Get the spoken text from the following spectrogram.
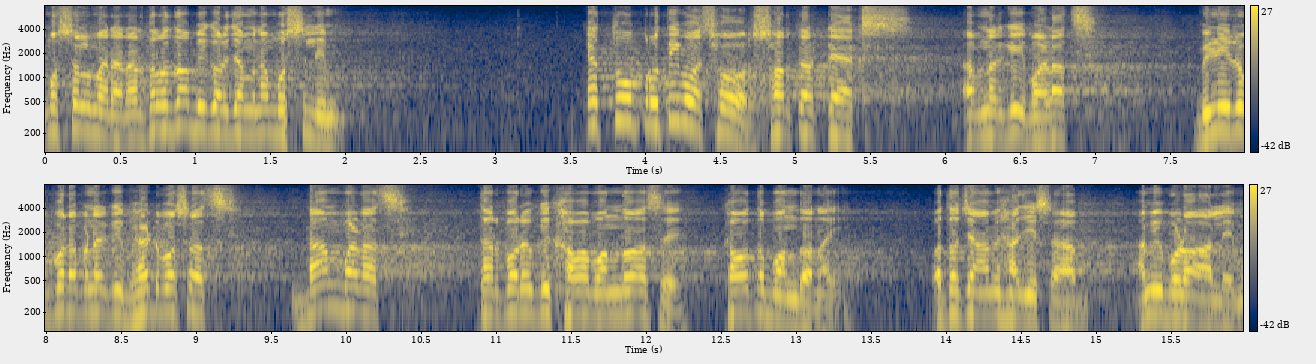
মুসলমানেরা। তারা দাবি করে যে আমরা মুসলিম। এত প্রতি বছর সরকার ট্যাক্স আপনার কি বাড়াচ্ছে? বিড়ির উপর আপনার কি ভ্যাট বসাচ্ছে? দাম বাড়াচ্ছে? তারপরেও কি খাওয়া বন্ধ আছে? খাওয়া তো বন্ধ নাই। অথচ আমি হাজি সাহেব, আমি বড় আলেম।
